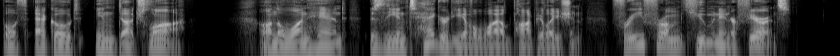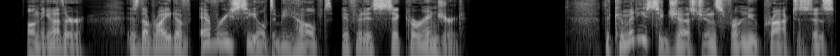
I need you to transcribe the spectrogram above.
both echoed in Dutch law. On the one hand is the integrity of a wild population, free from human interference. On the other is the right of every seal to be helped if it is sick or injured. The committee's suggestions for new practices,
